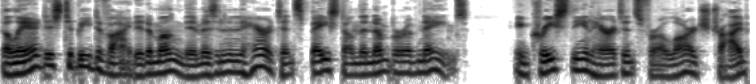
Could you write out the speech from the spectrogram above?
The land is to be divided among them as an inheritance based on the number of names increase the inheritance for a large tribe,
